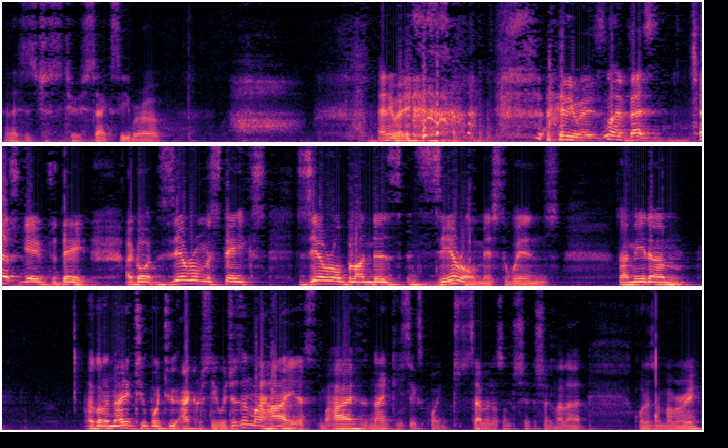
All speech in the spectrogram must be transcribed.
and this is just too sexy, bro. anyway, anyway, it's my best chess game to date. I got zero mistakes, zero blunders, and zero missed wins. So I made um, I got a 92.2 accuracy, which isn't my highest. My highest is 96.7 or some shit, shit like that, according to memory.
